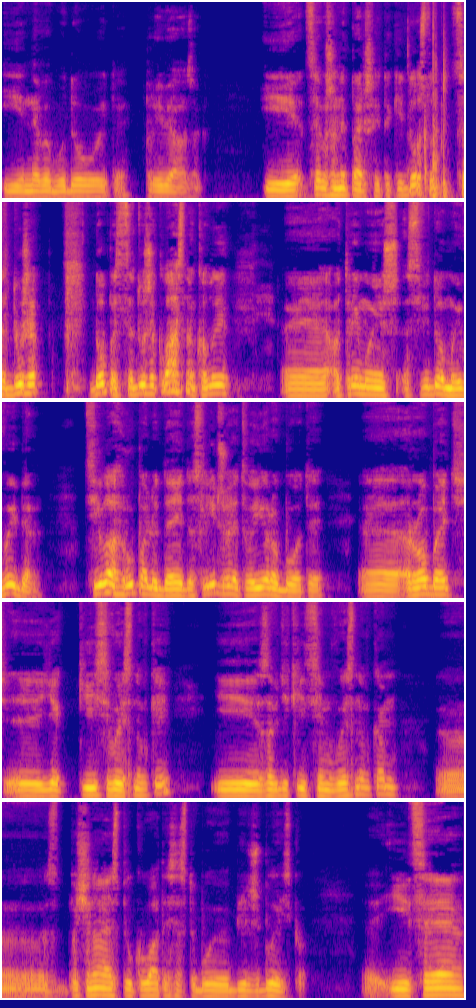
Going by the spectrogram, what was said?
і не вибудовуєте прив'язок. І це вже не перший такий доступ. Це дуже допис, це дуже класно, коли е, отримуєш свідомий вибір. Ціла група людей досліджує твої роботи, е, робить е, якісь висновки, і завдяки цим висновкам е, починає спілкуватися з тобою більш близько. Е, І це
